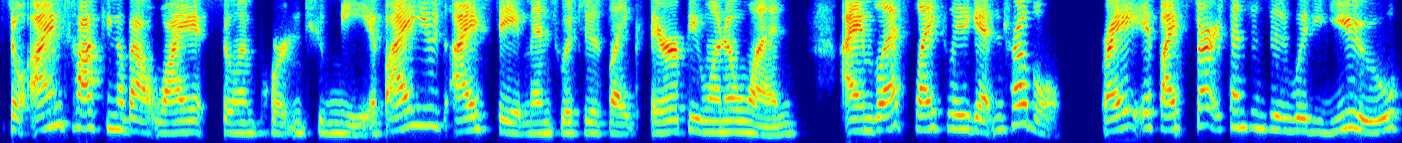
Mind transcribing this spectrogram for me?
So I'm talking about why it's so important to me. If I use I statements, which is like therapy 101, I'm less likely to get in trouble. Right. If I start sentences with you,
